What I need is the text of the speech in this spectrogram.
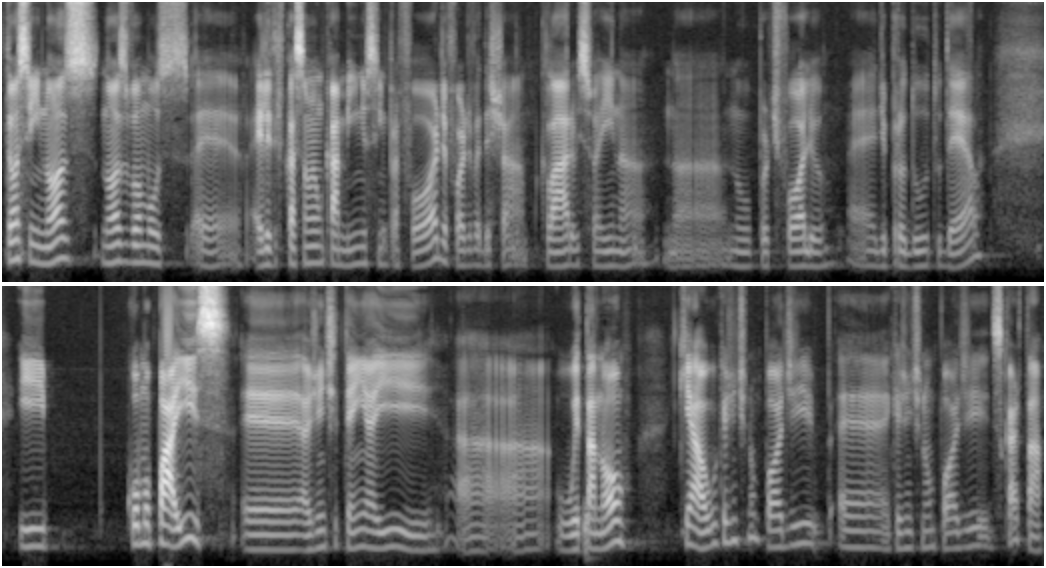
Então, assim, nós, nós vamos. É, a eletrificação é um caminho, sim, para a Ford. A Ford vai deixar claro isso aí na, na no portfólio é, de produto dela. E como país, é, a gente tem aí a, a, o etanol que é algo que a gente não pode é, que a gente não pode descartar.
